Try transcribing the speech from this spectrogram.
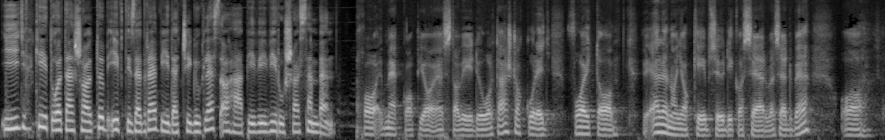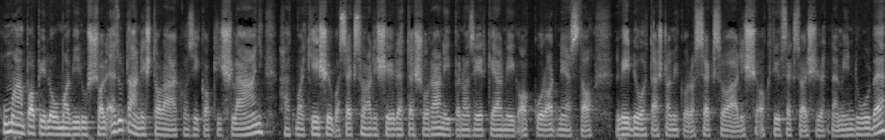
így két oltással több évtizedre védettségük lesz a HPV vírussal szemben ha megkapja ezt a védőoltást, akkor egy fajta ellenanyag képződik a szervezetbe, a humán papillómavírussal, ezután is találkozik a kislány, hát majd később a szexuális élete során éppen azért kell még akkor adni ezt a védőoltást, amikor a szexuális, aktív szexuális élet nem indul be,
